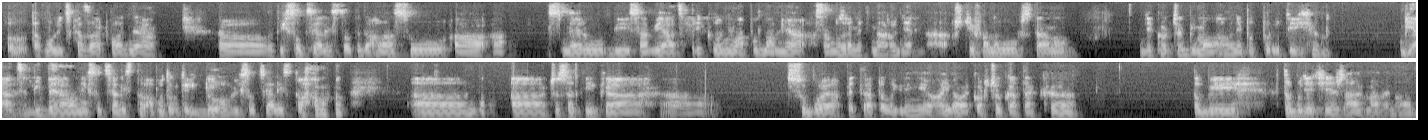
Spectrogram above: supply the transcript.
to, tá volická základňa tých socialistov, teda hlasu a, a smeru by sa viac priklonila podľa mňa a samozrejme tí národniari na Štefanovú stranu, kde Korčok by mal hlavne podporu tých viac liberálnych socialistov a potom tých dlhových socialistov. a, no, a čo sa týka a, súboja Petra Pellegriniho a Ivana Korčoka, tak a, to, by, to bude tiež zaujímavé. No.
